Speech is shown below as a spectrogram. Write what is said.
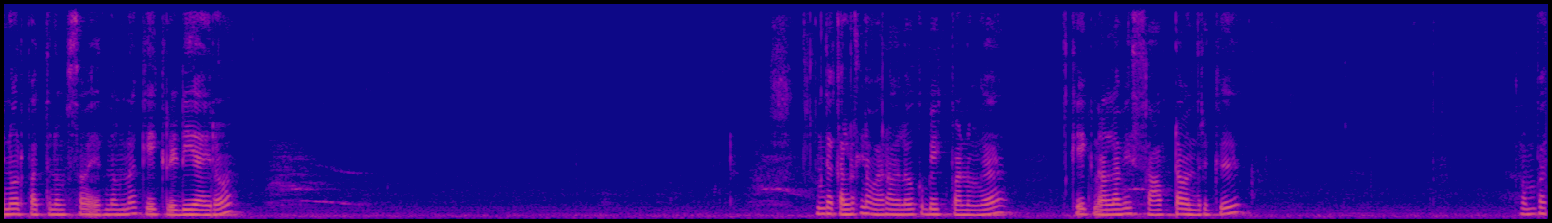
இன்னொரு பத்து நிமிஷம் இருந்தோம்னா கேக் ரெடி ஆயிரும். இந்த கலரில் வர அளவுக்கு பேக் பண்ணுங்கள் கேக் நல்லாவே சாஃப்டாக வந்திருக்கு. ரொம்ப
